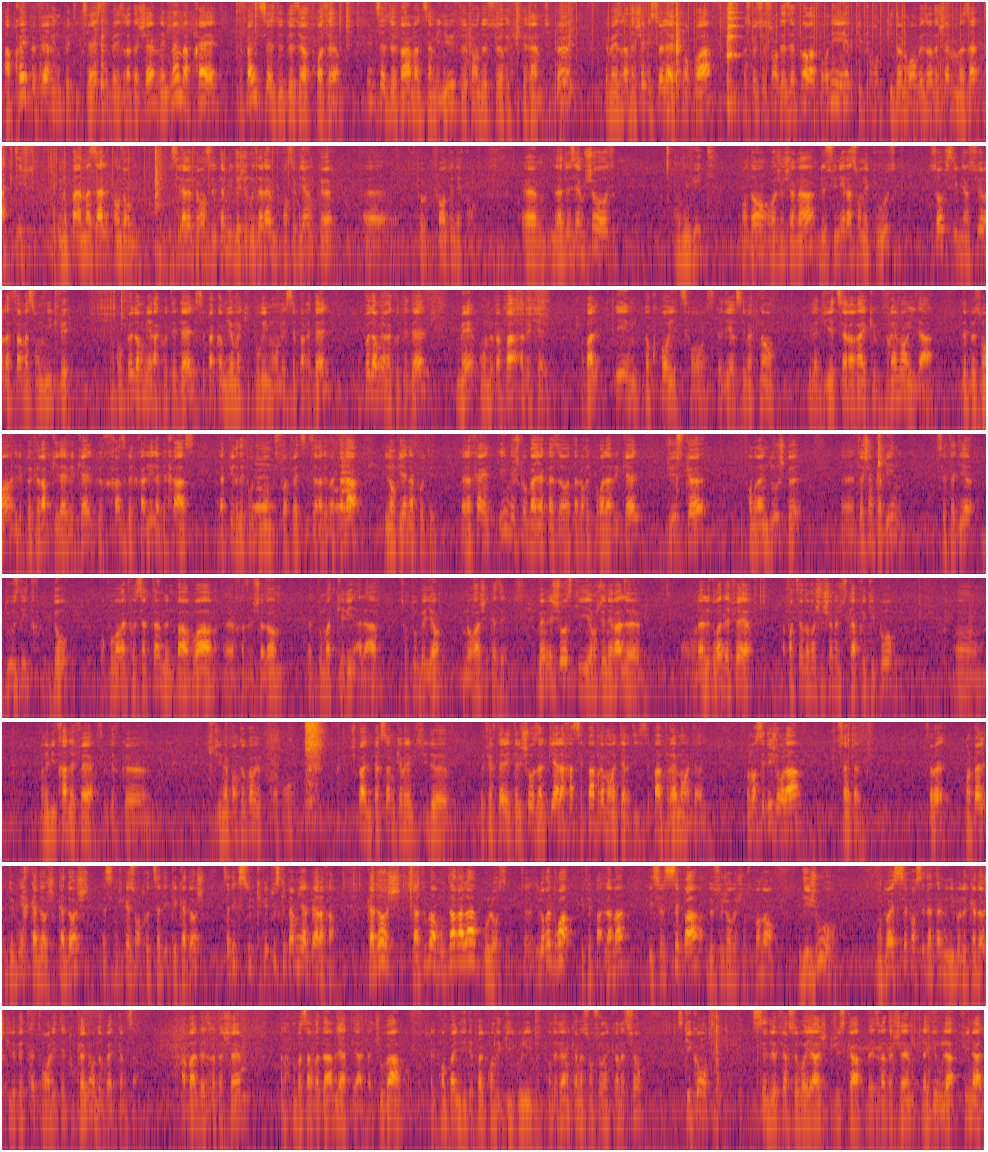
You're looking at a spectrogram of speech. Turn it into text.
après il peut faire une petite sieste, Bezrat Hashem, mais même après, c'est pas une sieste de 2 heures, 3 heures, une sieste de 20-25 minutes, le temps de se récupérer un petit peu, et Bezrat Hashem, il se lève. Pourquoi? Parce que ce sont des efforts à fournir qui, font- qui donneront Bezrat Hashem un mazal actif, et non pas un mazal endormi. Et si la référence est le Talmud de Jérusalem, vous pensez bien que euh, faut, en tenir compte. Euh, la deuxième chose, on évite pendant Rosh de s'unir à son épouse, sauf si bien sûr la femme a son mikvé. Donc on peut dormir à côté d'elle, c'est pas comme Yom Kippourim où on est séparé d'elle, on peut dormir à côté d'elle, mais on ne va pas avec elle. C'est-à-dire si maintenant il a du yetzerara et que vraiment il a des besoins, il est préférable qu'il ait avec elle que chas vechalil avechas, la pire des fautes au monde qui soit faite, c'est zera de il en vienne à fauter. Alors il pourra aller avec elle, jusque il prendra une douche de euh, Teshan Kabine, c'est-à-dire 12 litres d'eau, pour pouvoir être certain de ne pas avoir, euh, chas v'shalom, euh, Tumat Keri Alav, surtout Beyom, Nora Shekazé. Même les choses qui, en général, euh, on a le droit de les faire, à partir de Rosh Hashanah jusqu'à après on, on évitera de les faire. Ça veut dire que, je dis n'importe quoi, mais pour- je sais pas, une personne qui avait l'habitude de, faire telle et telle chose, al pied à la c'est pas vraiment interdit. C'est pas vraiment interdit. Pendant ces 10 jours-là, c'est interdit. Ça veut, on appelle devenir Kadosh. Kadosh, la signification entre Tzadik et Kadosh. Tzadik, c'est celui qui fait tout ce qui est permis à l'Alpé Kadosh, ou Il aurait le droit, il ne fait pas. Lama, il se sépare de ce genre de choses. Pendant dix jours, on doit s'efforcer d'atteindre le niveau de Kadosh qui devait être en réalité toute l'année, on devrait être comme ça. Aval, Bezrat Hashem, Basar Vadam, Léat, Léat. Elle prend pas une vie, des fois elle prend des Gilgulim, elle prend des réincarnations sur réincarnation. Ce qui compte, c'est de faire ce voyage jusqu'à Bezrat Hashem, la Géoula finale.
